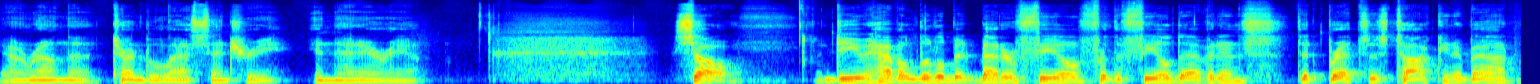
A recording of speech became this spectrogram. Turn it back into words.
around the turn of the last century in that area. So, do you have a little bit better feel for the field evidence that Bretz is talking about?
